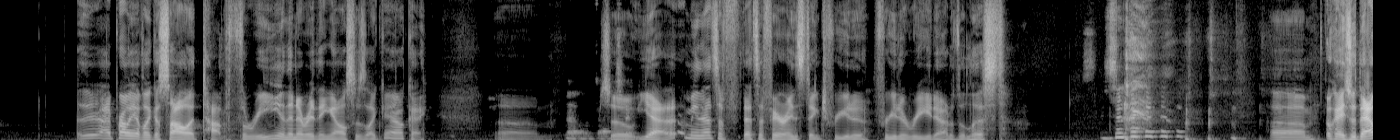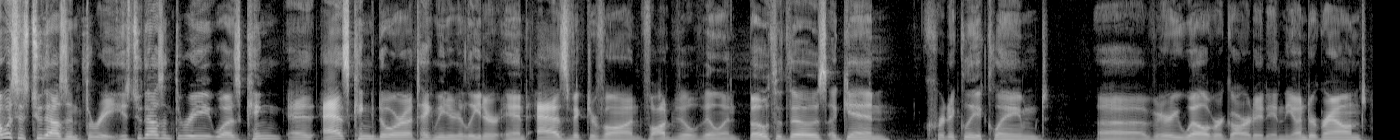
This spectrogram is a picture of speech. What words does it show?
I probably have like a solid top three, and then everything else is like, yeah, okay. Um, Oh, gotcha. so yeah, I mean that's a that's a fair instinct for you to for you to read out of the list. Um, okay, so that was his 2003. His 2003 was King as King Ghidorah, Take Me to Your Leader, and as Victor Vaughn, Vaudeville Villain. Both of those, again, critically acclaimed, uh, very well regarded in the underground.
